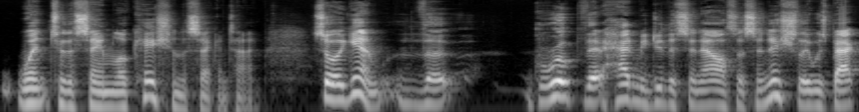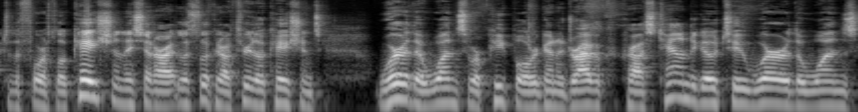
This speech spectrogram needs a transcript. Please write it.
went to the same location the second time. So again, the group that had me do this analysis initially was back to the fourth location. They said, all right, let's look at our three locations. Where are the ones where people are going to drive across town to go to? Where are the ones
